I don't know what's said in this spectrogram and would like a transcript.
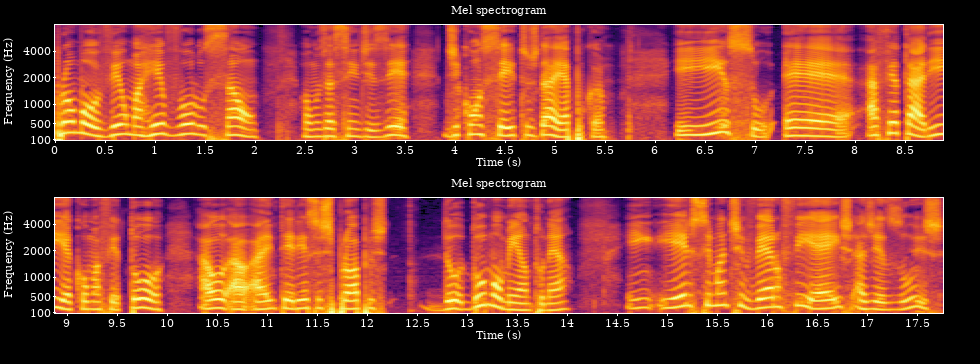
promover uma revolução, vamos assim dizer, de conceitos da época. E isso é, afetaria, como afetou, a, a, a interesses próprios do, do momento, né? E, e, eles se mantiveram fiéis a Jesus,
